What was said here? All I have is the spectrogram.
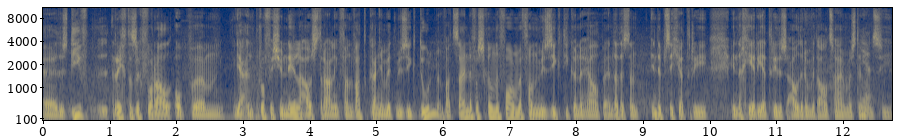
Uh, dus die richten zich vooral op um, ja, een professionele uitstraling van wat kan je met muziek doen? Wat zijn de verschillende vormen van muziek die kunnen helpen? En dat is dan in de psychiatrie, in de geriatrie, dus ouderen met Alzheimer's, dementie.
